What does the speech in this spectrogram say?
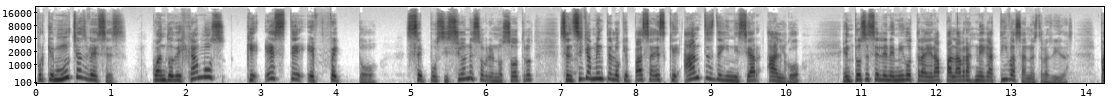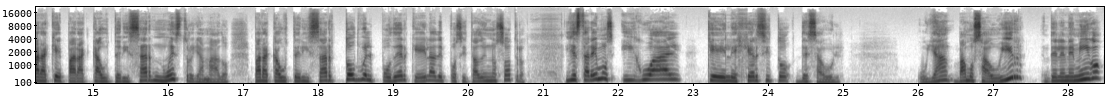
porque muchas veces cuando dejamos que este efecto se posicione sobre nosotros, sencillamente lo que pasa es que antes de iniciar algo, entonces el enemigo traerá palabras negativas a nuestras vidas. ¿Para qué? Para cauterizar nuestro llamado, para cauterizar todo el poder que Él ha depositado en nosotros. Y estaremos igual que el ejército de Saúl. Vamos a huir del enemigo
